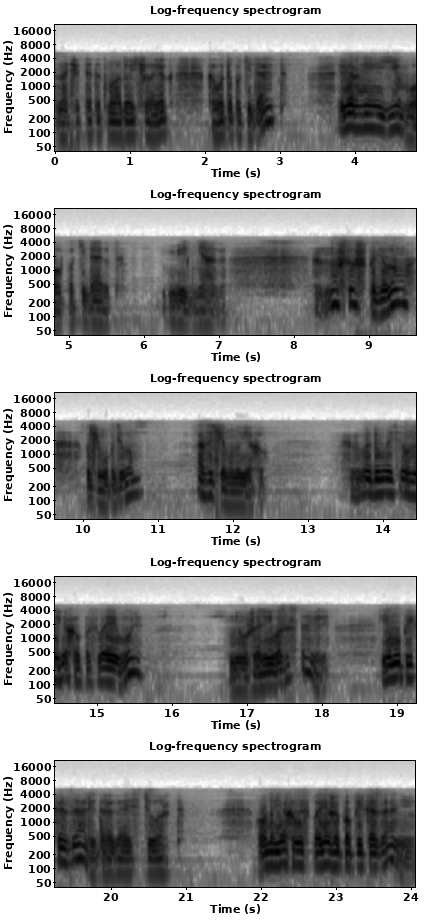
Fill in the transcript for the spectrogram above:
Значит, этот молодой человек кого-то покидает? Вернее, его покидают. Бедняга. Ну что ж, по делам. Почему по делам? А зачем он уехал? Вы думаете, он уехал по своей воле? Неужели его заставили? Ему приказали, дорогая Стюарт. Он уехал из Парижа по приказанию.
